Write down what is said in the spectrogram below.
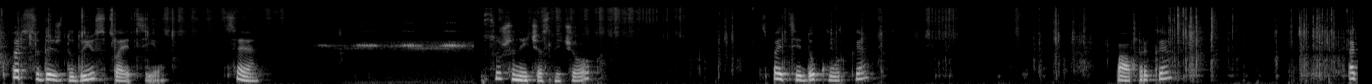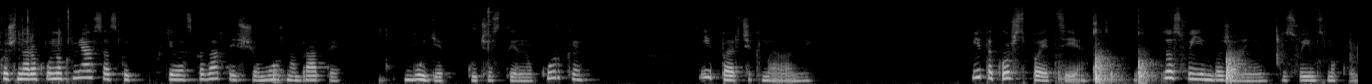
Тепер сюди ж додаю спеції. Це сушений чесничок, спеції до курки, паприки. Також на рахунок м'яса хотіла сказати, що можна брати будь-яку частину курки і перчик мелений. І також спеції за своїм бажанням, за своїм смаком.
